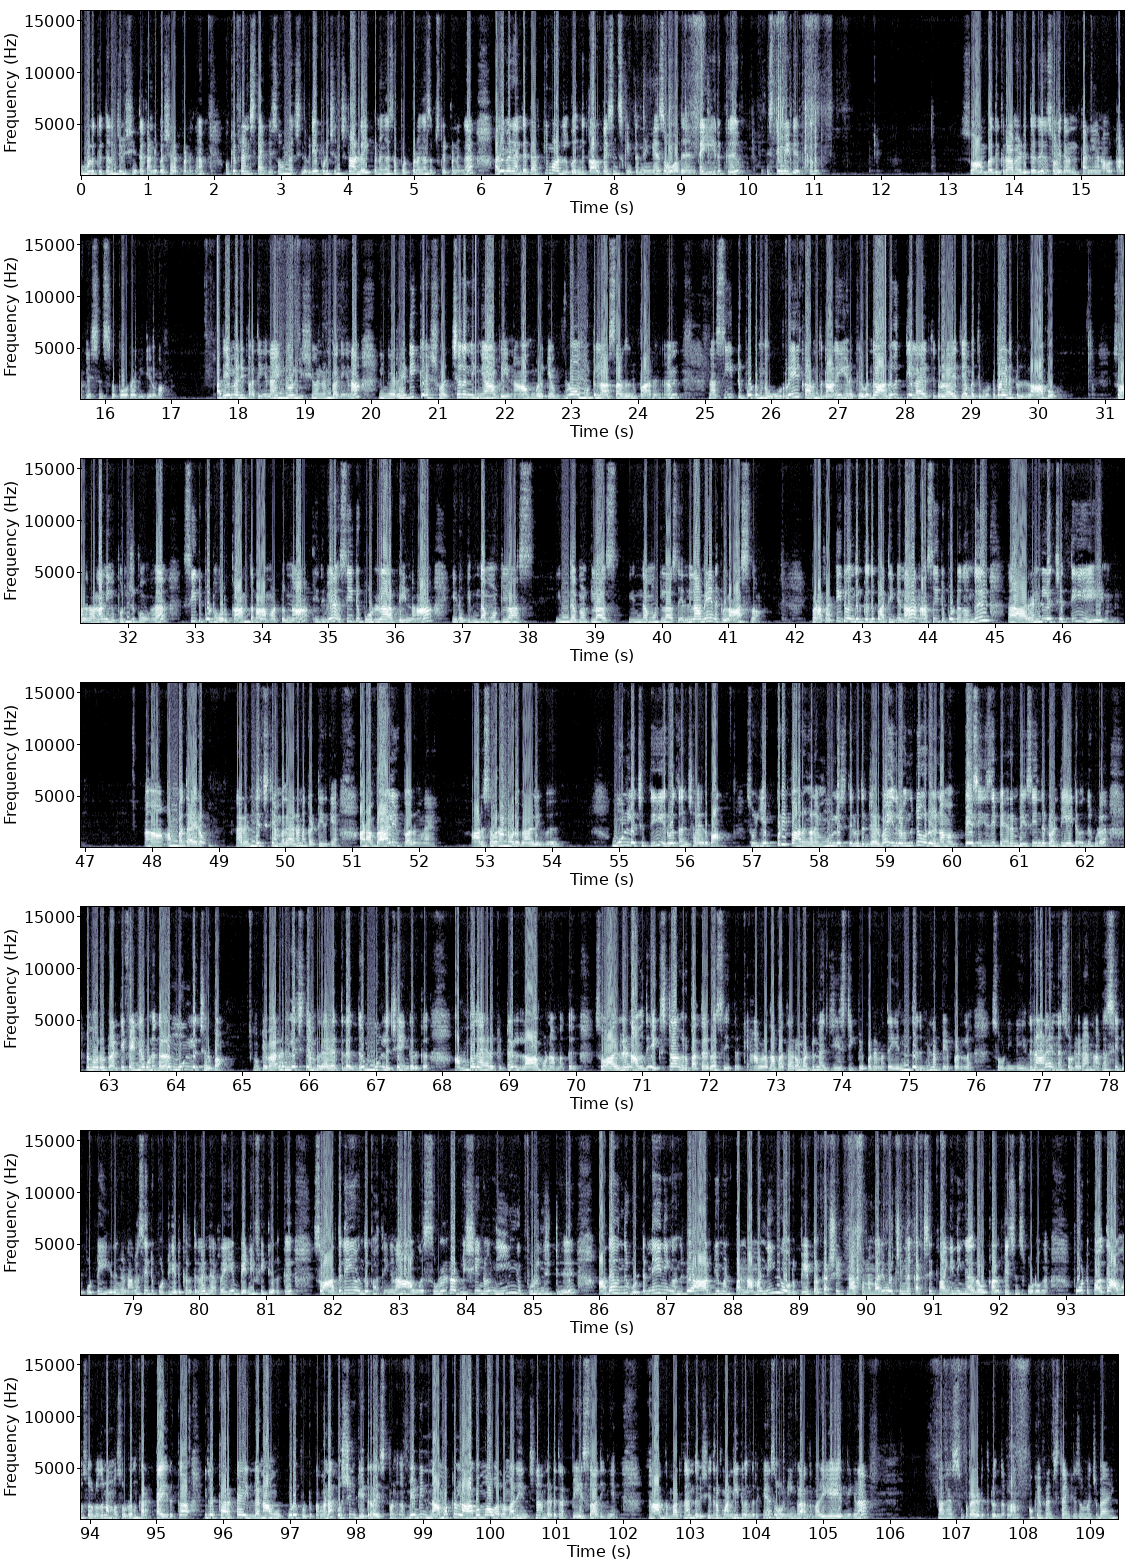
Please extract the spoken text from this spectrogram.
உங்களுக்கு தெரிஞ்ச விஷயத்த கண்டிப்பாக ஷேர் பண்ணுங்கள் okay friends thank you so much இந்த வீடியோ பிடிச்சிருந்துச்சுன்னா லைக் பண்ணுங்கள் சப்போர்ட் பண்ணுங்கள் சப்ஸ்கிரைப் பண்ணுங்கள் அதே மாதிரி அந்த டர்க்கி மாடலுக்கு வந்து கால்குலேஷன்ஸ் கேட்டிருந்தீங்க. ஸோ அது என்கிட்ட இருக்குது எஸ்டிமேட் இருக்குது ஸோ ஐம்பது கிராம் எடுத்தது. ஸோ இதை வந்து தனியாக நான் ஒரு கால்குலேஷன்ஸில் போடுற வீடியோவா அதே மாதிரி பார்த்தீங்கன்னா இன்னொரு விஷயம் என்னன்னு பார்த்தீங்கன்னா நீங்கள் ரெடி கேஷ் வச்சுருந்தீங்க அப்படின்னா உங்களுக்கு எவ்வளோ அமௌண்ட் லாஸ் ஆகுதுன்னு பாருங்கள் நான் சீட்டு போட்டிருந்த ஒரே காரணத்தினால எனக்கு வந்து அறுபத்தி ஏழாயிரத்தி தொள்ளாயிரத்தி ஐம்பத்தி மூணு ரூபாய் எனக்கு லாபம். ஸோ அதனால நீங்கள் புரிஞ்சுக்கோங்க. சீட்டு போட்ட ஒரு காரணத்தினால மட்டும்தான். இதுவே நான் சீட்டு போடல அப்படின்னா எனக்கு இந்த அமௌண்ட் லாஸ் இந்த அமௌண்ட் லாஸ் இந்த அமௌண்ட் லாஸ் எல்லாமே எனக்கு லாஸ் தான். இப்போ நான் கட்டிட்டு வந்திருக்கிறது பார்த்தீங்கன்னா நான் சீட்டு போட்டது வந்து ரெண்டு லட்சத்தி ஐம்பதாயிரம். ரெண்டு லட்சத்தி ஐம்பதாயிரம் நான் கட்டியிருக்கேன். ஆனால் வேல்யூ பாருங்களேன். ஆறு சவரனோட வேல்யூவு மூணு லட்சத்தி இருபத்தஞ்சாயிரம் ரூபாய். ஸோ எப்படி பாருங்களேன் மூணு லட்சத்தி இருபத்தஞ்சாயிரம் ரூபாய். இதில் வந்துட்டு ஒரு நம்ம பேசி ஈஸி பேரம் பேசி இந்த டுவெண்ட்டி எயிட்டை வந்து கூட நம்ம ஒரு டுவெண்ட்டி ஃபைவ்னே கொண்டு வந்தாலும் மூணு லட்ச ரூபாய். ஓகேவா ரெண்டு லட்சத்தி ஐம்பதாயிரத்துல இருந்து மூணு லட்சம் எங்க இருக்கு? ஐம்பதாயிரம் கிட்ட லாபம் நமக்கு. ஸோ அதுல நான் வந்து எக்ஸ்ட்ரா ஒரு பத்தாயிரம் ரூபாய் சேர்த்திருக்கேன். அவ்வளவுதான். பத்தாயிரம் மட்டும் நான் ஜிஎஸ்டிக்கு பே பண்ணேன். மற்ற எந்த இதுவுமே நான் பே பண்ணல. ஸோ நீங்க இதனால என்ன சொல்றேன்னா நகைசீட்டு போட்டு எடுங்க. நகைசீட்டு போட்டு எடுக்கிறதுல நிறைய பெனிஃபிட் இருக்கு. ஸோ அதுலேயும் வந்து பாத்தீங்கன்னா அவங்க சொல்ற விஷயங்களை நீங்க புரிஞ்சுட்டு அதை வந்து உடனே நீங்க வந்துட்டு ஆர்கியூமெண்ட் பண்ணாம நீங்க ஒரு பேப்பர் கட் ஷீட் நான் சொன்ன மாதிரி ஒரு சின்ன கட் ஷீட் வாங்கி நீங்க அதுல ஒரு கால்குலேஷன்ஸ் போடுங்க. போட்டு பார்த்து அவங்க சொல்றதும் நம்ம சொல்றதும் கரெக்ட் கரெக்டாக இருக்கா? இல்லை கரெக்டாக இல்லைன்னா அவங்க கூட போட்டுப்பாங்கன்னா கொஸ்டின் கேட்டு ரைஸ் பண்ணுங்கள் மேபி நமக்கு லாபமாக வர்ற மாதிரி இருந்துச்சுன்னா அந்த இடத்துல பேசாதீங்க. நான் அந்த மாதிரி தான் இந்த விஷயத்தில் பண்ணிட்டு வந்திருக்கேன். ஸோ நீங்களும் அந்த மாதிரியே இருந்தீங்கன்னா நாங்கள் சூப்பராக எடுத்துகிட்டு வந்துடலாம் okay friends thank you so much bye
